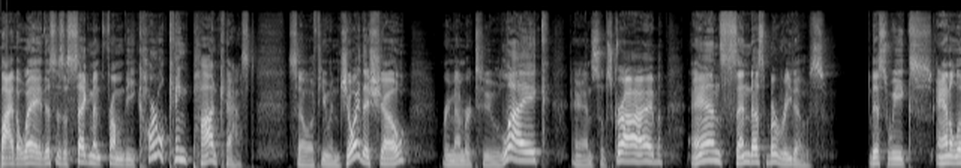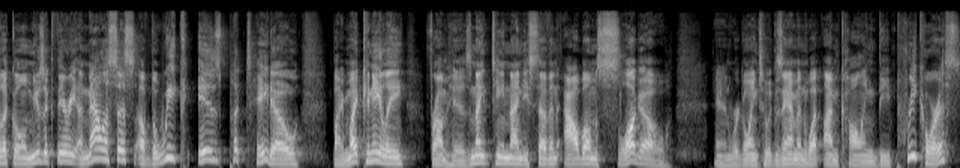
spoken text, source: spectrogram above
By the way, this is a segment from the Carl King podcast. So if you enjoy this show, remember to like and subscribe and send us burritos. This week's analytical music theory analysis of the week is Potato by Mike Keneally from his 1997 album Sluggo. And we're going to examine what I'm calling the pre chorus,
